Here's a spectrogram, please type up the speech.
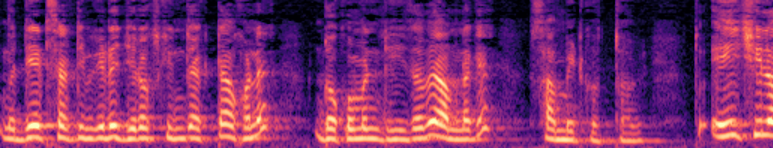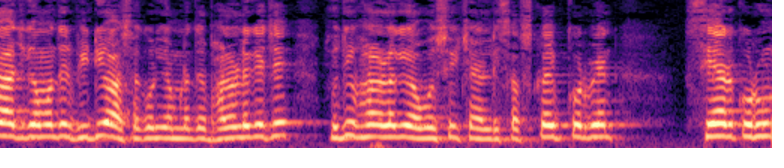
ডেথ সার্টিফিকেটের জেরক্স কিন্তু একটা ওখানে ডকুমেন্ট হিসাবে আপনাকে সাবমিট করতে হবে। তো এই ছিল আজকে আমাদের ভিডিও আশা করি আপনাদের ভালো লেগেছে। যদি ভালো লাগে অবশ্যই চ্যানেলটি সাবস্ক্রাইব করবেন শেয়ার করুন,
